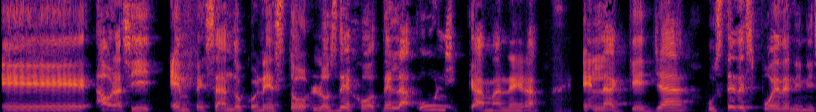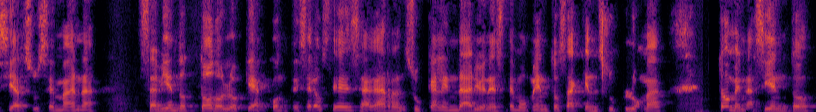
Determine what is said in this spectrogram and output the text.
Eh, ahora sí, empezando con esto, los dejo de la única manera en la que ya ustedes pueden iniciar su semana sabiendo todo lo que acontecerá. Ustedes agarran su calendario en este momento, saquen su pluma, tomen asiento,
